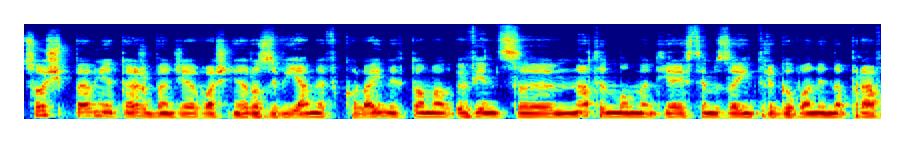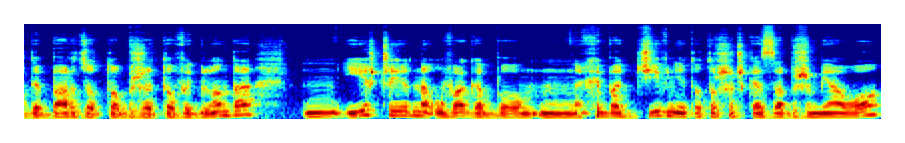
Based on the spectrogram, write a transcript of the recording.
coś pewnie też będzie właśnie rozwijane w kolejnych tomach, więc e, na ten moment ja jestem zaintrygowany, naprawdę bardzo dobrze to wygląda. Mm, I jeszcze jedna uwaga, bo mm, chyba dziwnie to troszeczkę zabrzmiało,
